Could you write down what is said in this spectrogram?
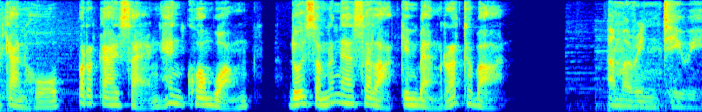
ายการโฮปประกายแสงแห่งความหวัง โดยสำนักงานสลากกินแบ่งรัฐบาล อมรินทีวี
